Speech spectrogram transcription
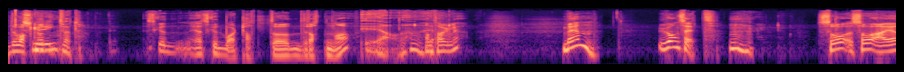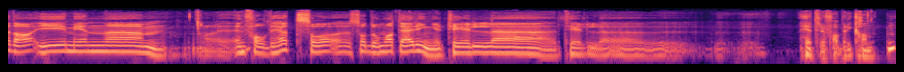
det var ikke Skulle ringt, vet du. jeg skulle, jeg skulle bare tatt og dratt den av, Ja, antagelig. Men uansett Mhm. så, så er jeg da i min uh, enfoldighet så, så dum at jeg ringer til, uh, til eh, Heter det fabrikanten?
